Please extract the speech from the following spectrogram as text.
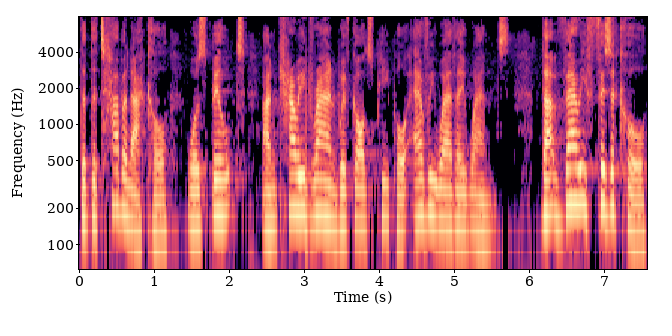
that the tabernacle was built and carried round with God's people everywhere they went. That very physical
